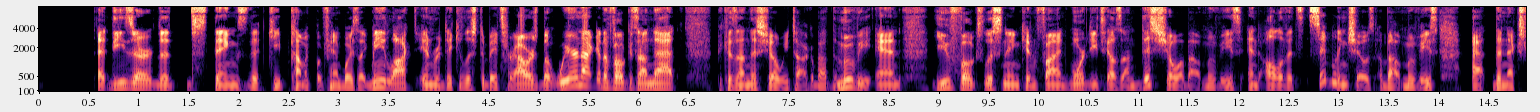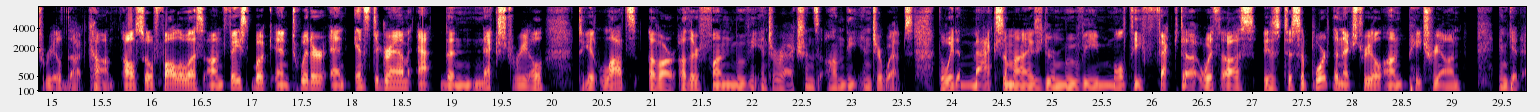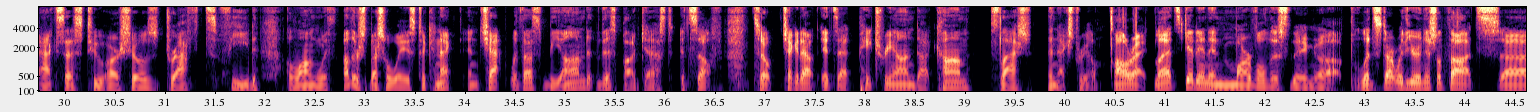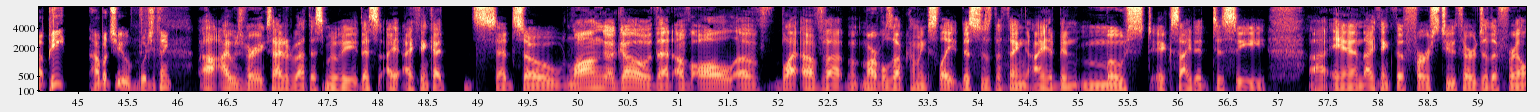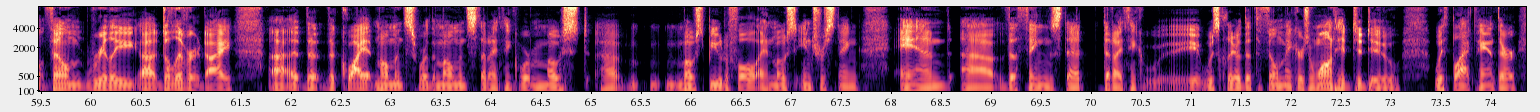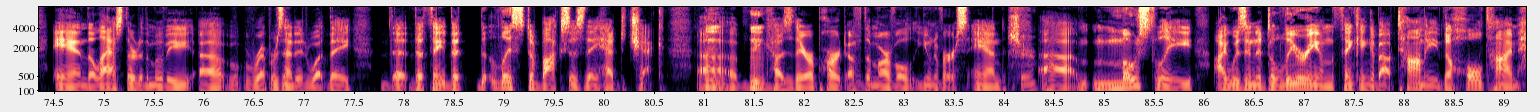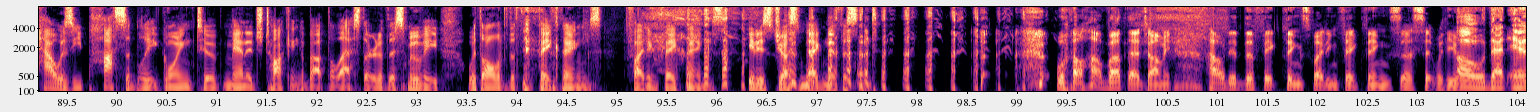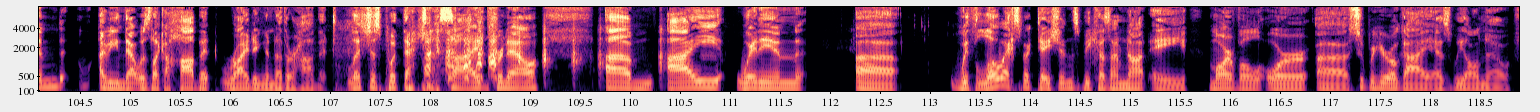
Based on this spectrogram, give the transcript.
Uh, these are the things that keep comic book fanboys like me locked in ridiculous debates for hours. But we're not going to focus on that because on this show we talk about the movie. And you folks listening can find more details on this show about movies and all of its sibling shows about movies at thenextreel.com. Also follow us on Facebook and Twitter and Instagram at the next reel to get lots of our other fun movie interactions on the interwebs. The way to maximize your movie multifecta with us is to support the next reel on Patreon and get access to our show's drafts feed, along with other special ways to connect and chat with us beyond this podcast itself. So check it out. It's at patreon.com slash the next reel. All right, let's get in and marvel this thing up. Let's start with your initial thoughts. Uh, Pete, how about you? What'd you think? Uh, I was very excited about this movie. This, I, I think, I said so long ago that of all of Bla- of uh, Marvel's upcoming slate, this is the thing I had been most excited to see, uh, and I think the first two thirds of the fil- film really uh, delivered. I uh, the the quiet moments were the moments that I think were most uh, m- most beautiful and most interesting, and the things that that I think it was clear that the filmmakers wanted to do with Black Panther, and the third of the movie uh, represented what they the the thing the, the list of boxes they had to check uh, because they are part of the Marvel universe, and Sure. uh, mostly I was in a delirium thinking about Tommy the whole time. How is he possibly going to manage talking about the last third of this movie with all of the fake things? Fighting fake things. It is just magnificent. Well, how about that, Tommy? How did the fake things fighting fake things uh, sit with you? Oh, that end. I mean, that was like a hobbit riding another hobbit. Let's just put that aside for now. Um, I went in, uh, with low expectations because I'm not a Marvel or uh, superhero guy, as we all know.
